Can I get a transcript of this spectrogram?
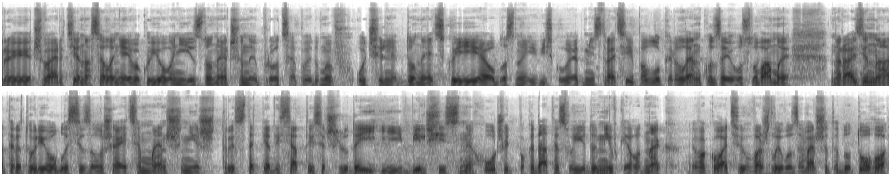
Три чверті населення евакуйовані з Донеччини. Про це повідомив очільник Донецької обласної військової адміністрації Павло Кириленко. За його словами, наразі на території області залишається менш ніж 350 тисяч людей, і більшість не хочуть покидати свої домівки. Однак евакуацію важливо завершити до того,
